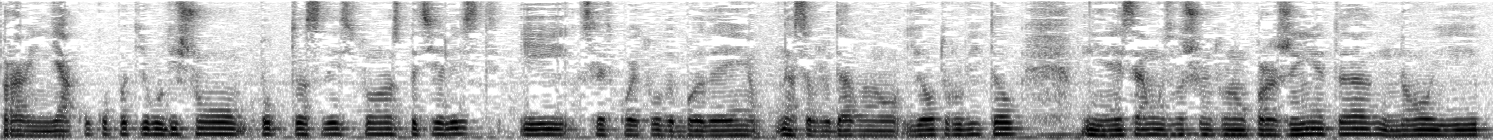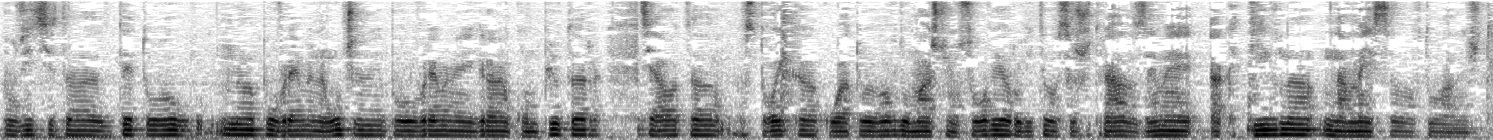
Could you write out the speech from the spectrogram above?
прави няколко пъти годишно под съдействието на специалист и след което да бъде съблюдавано и от родител, и не само извършването на упражненията, но и позицията на детето на, по време на учене, по време на игра на компютър, цялата стойка, когато е в домашни условия, родител също трябва да вземе активна намеса в това нещо.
